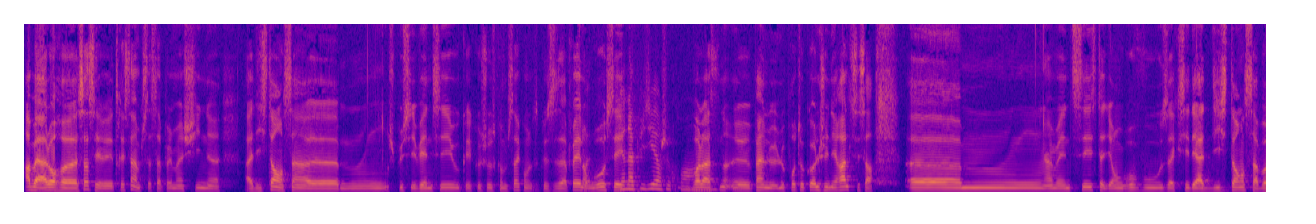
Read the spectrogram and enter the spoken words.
Ah ben alors, euh, ça c'est très simple. Ça s'appelle machine à distance. Hein. je sais plus, c'est VNC ou quelque chose comme ça que ça s'appelle. En gros, c'est... Il y en a plusieurs, je crois. Voilà. Enfin, le, le, protocole général, c'est ça. un VNC, c'est-à-dire en gros, vous accédez à distance à votre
